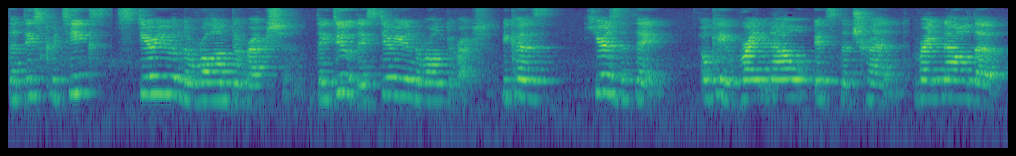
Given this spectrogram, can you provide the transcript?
that these critiques steer you in the wrong direction. They do, they steer you in the wrong direction. Because here's the thing. Okay, right now it's the trend. Right now the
